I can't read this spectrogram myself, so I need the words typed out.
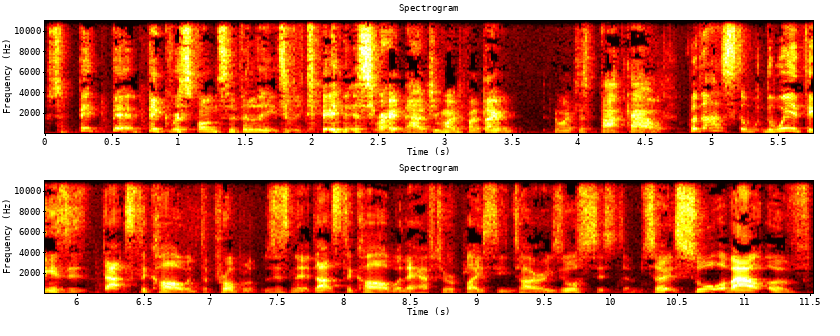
It's a big bit of big responsibility to be doing this right now. Do you mind if I don't? If I just back out? But that's the the weird thing is, is that's the car with the problems, isn't it? That's the car where they have to replace the entire exhaust system. So it's sort of out of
